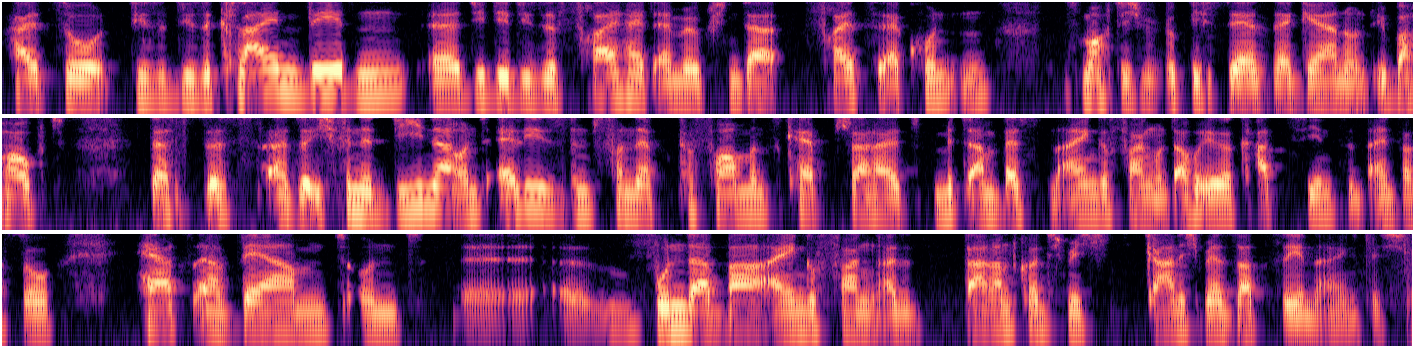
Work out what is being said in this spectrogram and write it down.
halt so diese, diese kleinen Läden, äh, die dir diese Freiheit ermöglichen, da frei zu erkunden, Das mochte ich wirklich sehr, sehr gerne. Und überhaupt, dass das, also ich finde, Dina und Ellie sind von der Performance Capture halt mit am besten eingefangen und auch ihre Cutscenes sind einfach so herzerwärmend und äh, wunderbar eingefangen. Also daran konnte ich mich gar nicht mehr satt sehen eigentlich.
